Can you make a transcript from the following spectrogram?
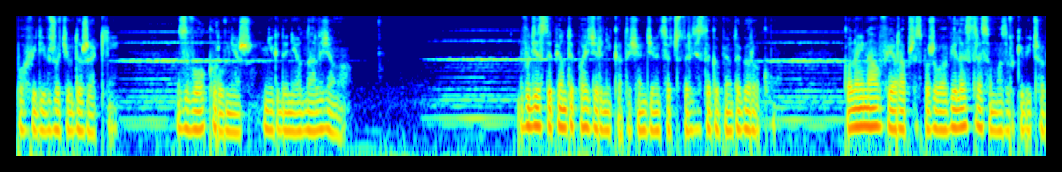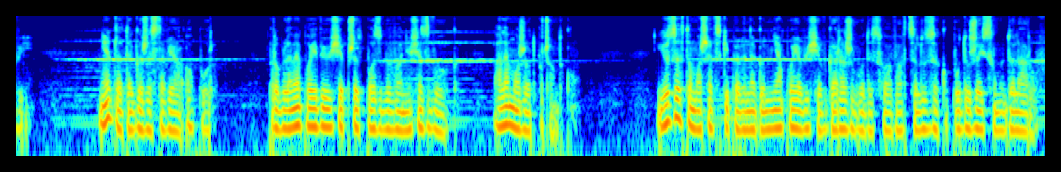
po chwili wrzucił do rzeki. Zwłok również nigdy nie odnaleziono. 25 października 1945 roku. Kolejna ofiara przysporzyła wiele stresu Mazurkiewiczowi. Nie dlatego, że stawiała opór. Problemy pojawiły się przy pozbywaniu się zwłok, ale może od początku. Józef Tomaszewski pewnego dnia pojawił się w garażu Władysława w celu zakupu dużej sumy dolarów.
